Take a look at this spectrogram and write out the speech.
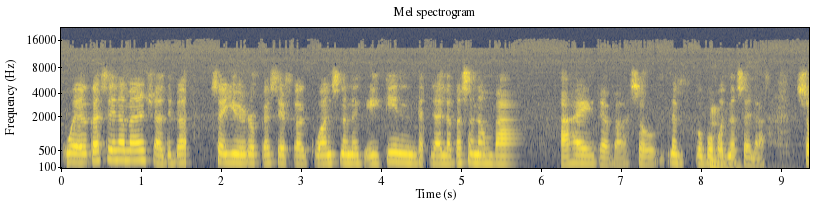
Well, kasi naman siya, di ba, sa Europe kasi pag once na nag-18, da- lalabas na ng bahay, di ba? So, nagbubukod na Mm. sila. So,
